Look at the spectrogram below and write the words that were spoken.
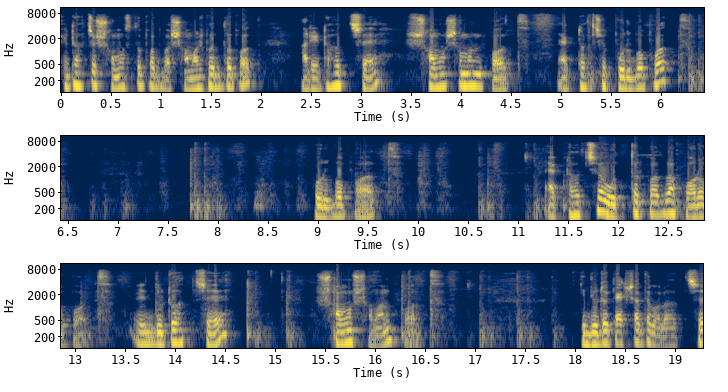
এটা হচ্ছে সমস্ত পদ বা সমাসবদ্ধ পদ আর এটা হচ্ছে সমসমান পদ একটা হচ্ছে পূর্বপদ পূর্বপদ একটা হচ্ছে উত্তর পদ বা পরপদ এই দুটো হচ্ছে সমসমান পদ এই দুটোকে একসাথে বলা হচ্ছে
